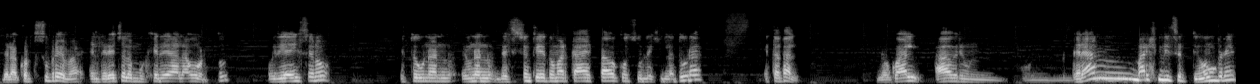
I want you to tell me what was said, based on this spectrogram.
de la Corte Suprema, el derecho de las mujeres al aborto, hoy día dice no, esto es una, una decisión que debe tomar cada estado con su legislatura estatal, lo cual abre un, un gran margen de incertidumbre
